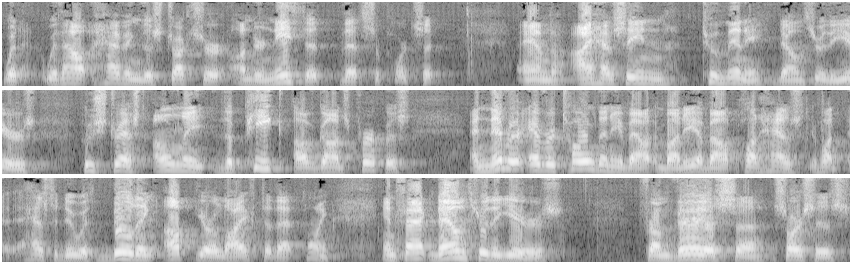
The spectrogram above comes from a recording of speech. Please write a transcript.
without having the structure underneath it that supports it. And I have seen too many down through the years who stressed only the peak of God's purpose and never ever told anybody about what has, what has to do with building up your life to that point. In fact, down through the years, from various uh, sources,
